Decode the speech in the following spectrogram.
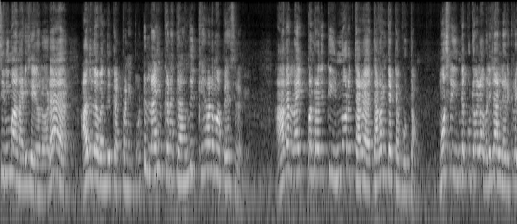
சினிமா நடிகைகளோட அதில் வந்து கட் பண்ணி போட்டு லைவ் கணக்கை வந்து கேவலமாக பேசுறது. அதை லைக் பண்ணுறதுக்கு இன்னொரு தர தரங்கெட்ட கூட்டம். மோஸ்ட்லி இந்த கூட்டம் எல்லாம் இருக்கிற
